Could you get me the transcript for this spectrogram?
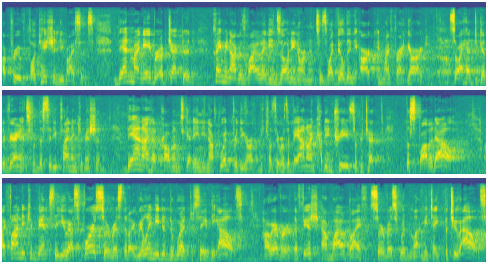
approved flotation devices. Then my neighbor objected, claiming I was violating zoning ordinances by building the ark in my front yard. So I had to get a variance from the City Planning Commission. Then I had problems getting enough wood for the ark because there was a ban on cutting trees to protect the spotted owl. I finally convinced the U.S. Forest Service that I really needed the wood to save the owls. However, the Fish and Wildlife Service wouldn't let me take the two owls.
